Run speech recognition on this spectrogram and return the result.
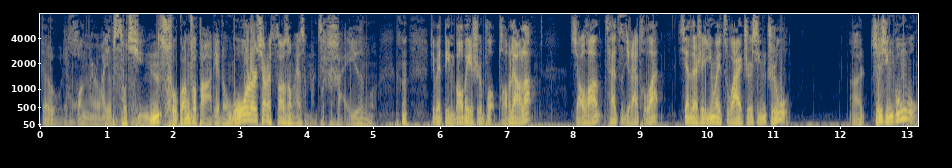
狗的黄二娃又不说清楚，光说八点多，我哪晓得早上晚上嘛？害人我！哼，这边顶包被识破，跑不了了，小黄才自己来投案。现在是因为阻碍执行职务，啊，执行公务，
